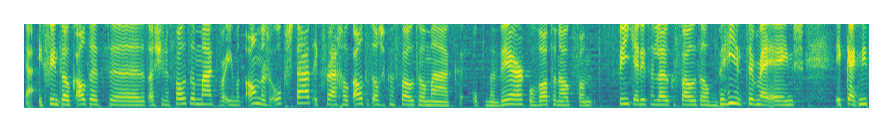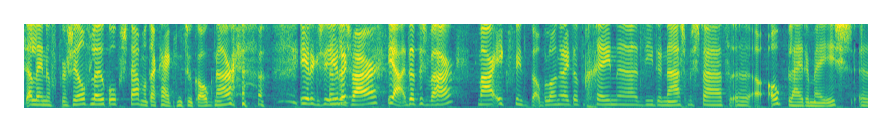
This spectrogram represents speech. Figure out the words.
Ja, ik vind ook altijd uh, dat als je een foto maakt waar iemand anders op staat. Ik vraag ook altijd als ik een foto maak op mijn werk of wat dan ook. Van, vind jij dit een leuke foto? Ben je het ermee eens? Ik kijk niet alleen of ik er zelf leuk op sta. Want daar kijk ik natuurlijk ook naar. eerlijk is eerlijk. Dat is waar. Ja, dat is waar. Maar ik vind het wel belangrijk dat degene die ernaast me staat uh, ook blij ermee is. Uh,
